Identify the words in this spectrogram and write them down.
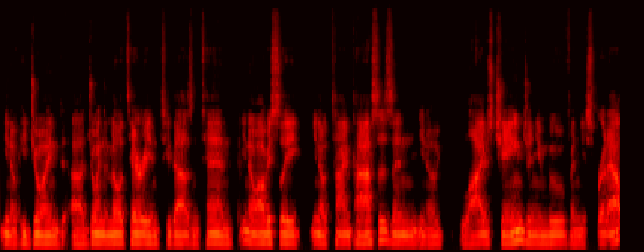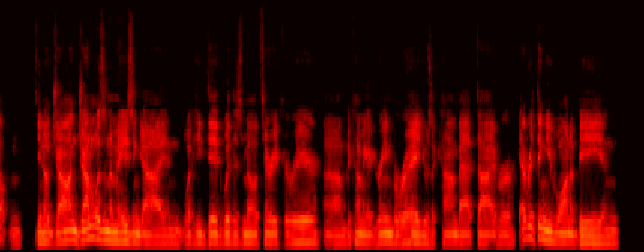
You know he joined uh, joined the military in 2010 you know obviously you know time passes and you know lives change and you move and you spread out. And you know, John John was an amazing guy and what he did with his military career, um, becoming a Green Beret. He was a combat diver, everything you'd want to be. And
